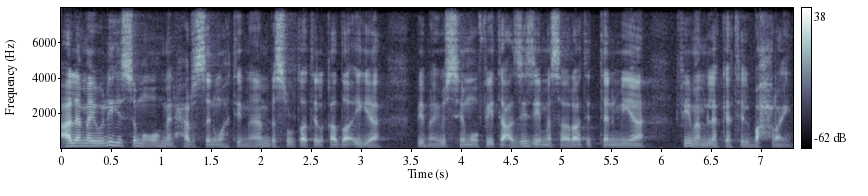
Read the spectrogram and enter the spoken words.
على ما يوليه السمو من حرص واهتمام بالسلطة القضائية بما يسهم في تعزيز مسارات التنمية في مملكة البحرين.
